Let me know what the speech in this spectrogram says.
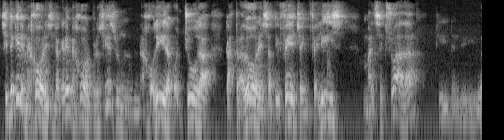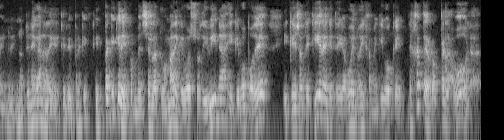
Si te quiere mejor y si la querés mejor, pero si es una jodida, conchuda, castradora, insatisfecha, infeliz, malsexuada, y, bueno, no tenés ganas de querer, ¿para qué, ¿para qué querés convencerla a tu mamá de que vos sos divina y que vos podés y que ella te quiera y que te diga, bueno, hija, me equivoqué? Dejate de romper la bola,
